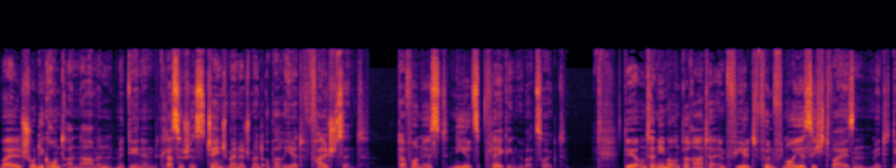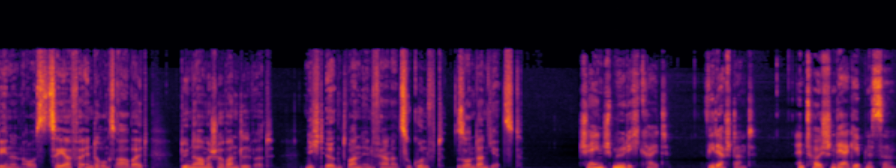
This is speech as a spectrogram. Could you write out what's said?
weil schon die Grundannahmen, mit denen klassisches Change Management operiert, falsch sind. Davon ist Nils Pfläging überzeugt. Der Unternehmer und Berater empfiehlt fünf neue Sichtweisen, mit denen aus zäher Veränderungsarbeit dynamischer Wandel wird. Nicht irgendwann in ferner Zukunft, sondern jetzt. Change-Müdigkeit, Widerstand, enttäuschende Ergebnisse.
